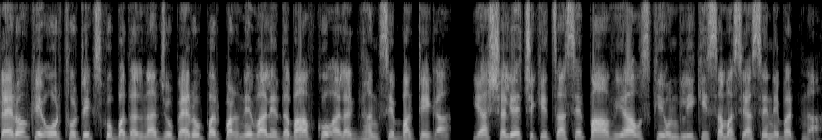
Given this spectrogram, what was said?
पैरों के ऑर्थोटिक्स को बदलना जो पैरों पर पड़ने वाले दबाव को अलग ढंग से बटेगा, या शल्य चिकित्सा से पाँव या उसकी उंगली की समस्या से निपटना।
